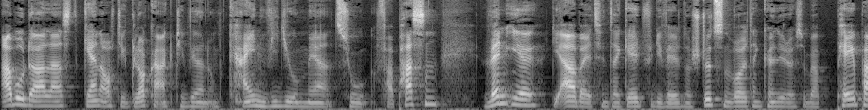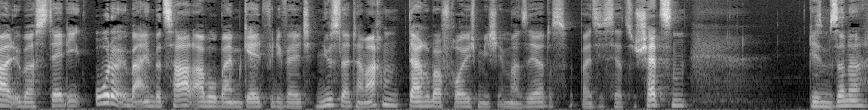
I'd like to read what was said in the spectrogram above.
Abo da lasst. Gerne auch die Glocke aktivieren, um kein Video mehr zu verpassen. Wenn ihr die Arbeit hinter Geld für die Welt unterstützen wollt, dann könnt ihr das über PayPal, über Steady oder über ein Bezahlabo beim Geld für die Welt Newsletter machen. Darüber freue ich mich immer sehr, das weiß ich sehr zu schätzen. In diesem Sinne,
